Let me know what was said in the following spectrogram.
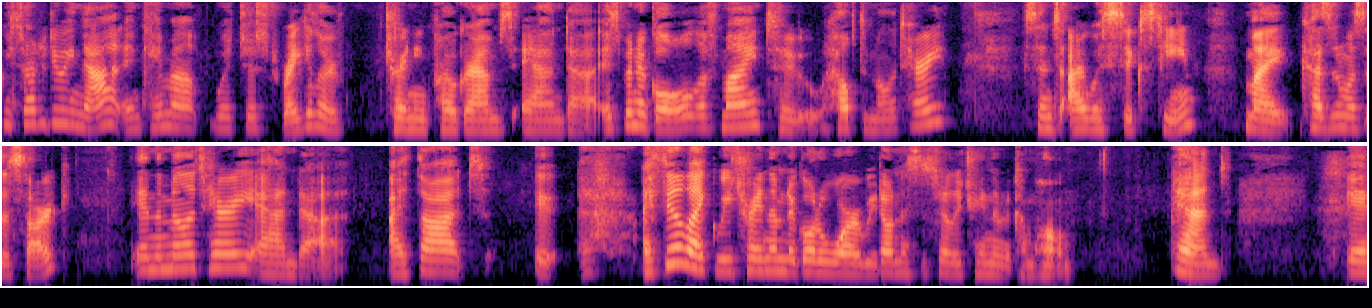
we started doing that and came up with just regular training programs. And uh, it's been a goal of mine to help the military since I was 16. My cousin was a SARC in the military, and uh, I thought, it, I feel like we train them to go to war. We don't necessarily train them to come home. And in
